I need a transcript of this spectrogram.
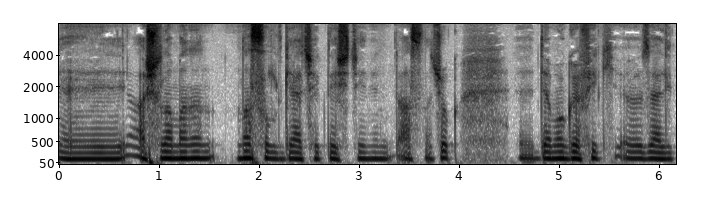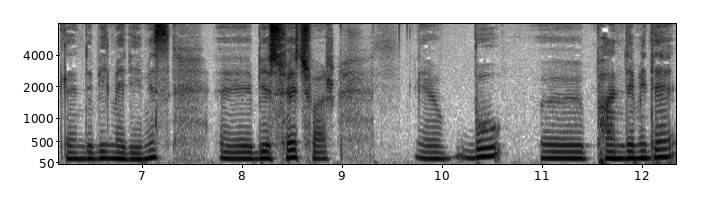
e, aşılamanın nasıl gerçekleştiğinin aslında çok e, demografik özelliklerinde bilmediğimiz e, bir süreç var. E, bu e, pandemide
